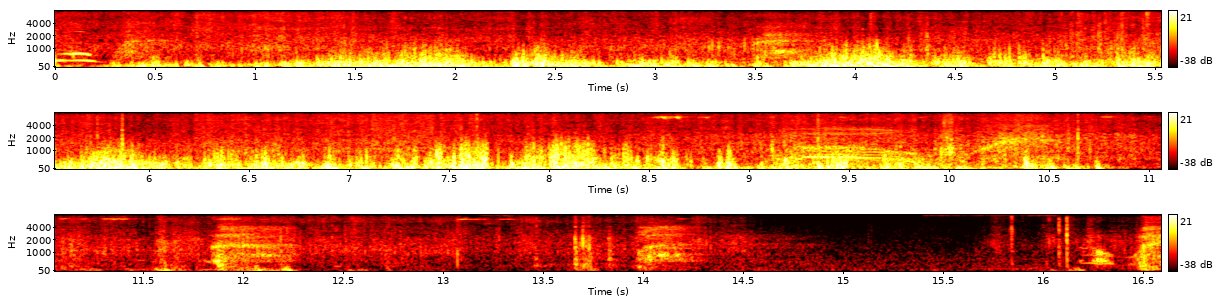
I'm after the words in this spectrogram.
Whoa. Oh. Oh.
